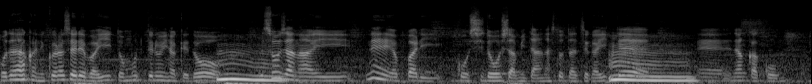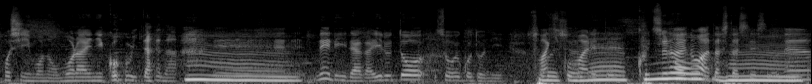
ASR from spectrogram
穏やかに暮らせればいいと思ってるんやけど、うんうん、そうじゃないねやっぱりこう指導者みたいな人たちがいて、うん、えー、なんかこう欲しいものをもらいに行こうみたいな、うん、えー、ね、リーダーがいるとそういうことに巻き込まれて、ね、辛いのは私たちですよね。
